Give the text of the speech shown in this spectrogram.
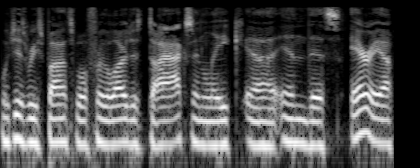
which is responsible for the largest dioxin leak uh, in this area.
